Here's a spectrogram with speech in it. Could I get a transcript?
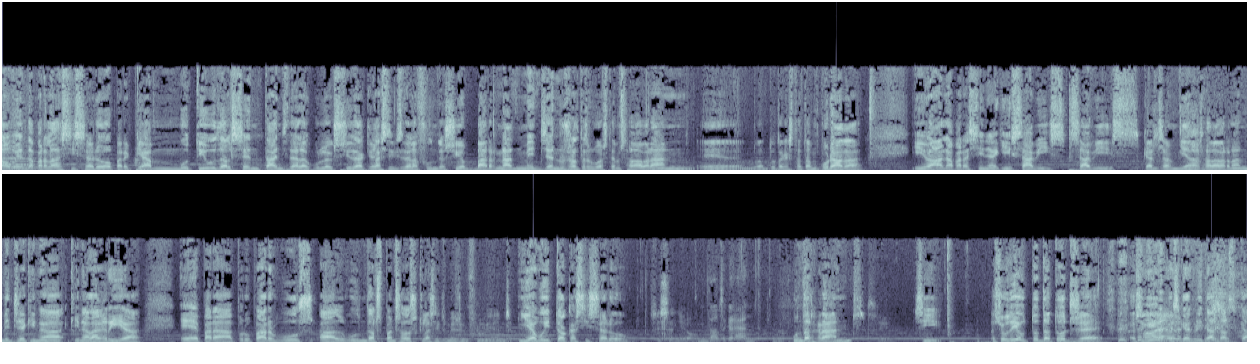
Bueno, avui hem de parlar de Ciceró, perquè amb motiu dels 100 anys de la col·lecció de clàssics de la Fundació Bernat Metge, nosaltres ho estem celebrant eh, durant tota aquesta temporada, i van apareixent aquí savis, savis, que ens envien els de la Bernat Metge, quina, quina alegria, eh, per apropar-vos a algun dels pensadors clàssics més influents. I avui toca Ciceró. Sí, senyor. Un dels grans. Un dels grans? Sí. Sí. Això ho dieu tot de tots, eh? O sigui, és que és veritat, els que,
